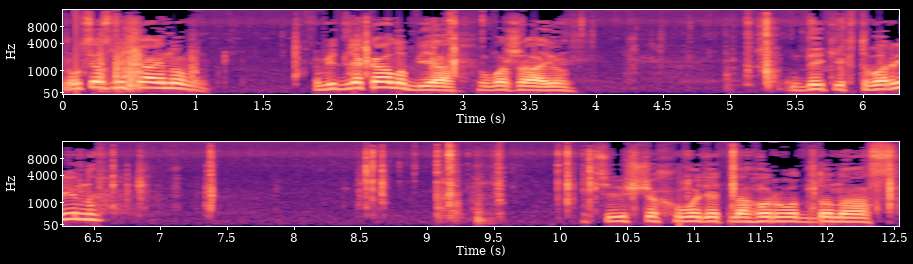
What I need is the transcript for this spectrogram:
Ну, це, звичайно, відлякало б я вважаю диких тварин. Ті, що ходять на город до нас.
